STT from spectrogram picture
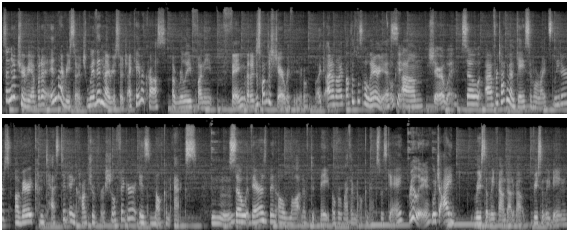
so no trivia, but uh, in my research, within my research, I came across a really funny thing that I just wanted to share with you. Like, I don't know, I thought this was hilarious. Okay. Um, Share away. so, uh, if we're talking about gay civil rights leaders, a very contested and controversial figure is Malcolm X. Mm-hmm. So, there has been a lot of debate over whether Malcolm X was gay, Really? which I recently found out about, recently being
